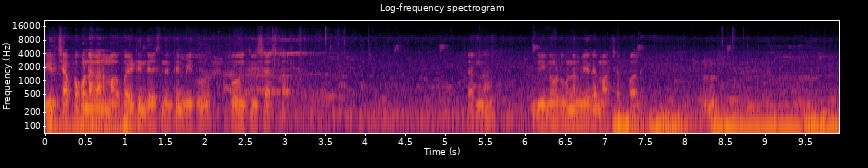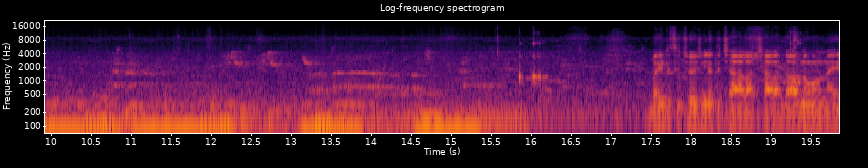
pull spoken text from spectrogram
మీరు చెప్పకుండా కానీ మాకు బయట తెలిసిందంటే మీకు తోలు తీసేస్తా. సరేనా? మీ నోటుకుండా మీరే మాకు చెప్పాలి. బయట సిచ్యువేషన్లు అయితే చాలా చాలా దారుణంగా ఉన్నాయి.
